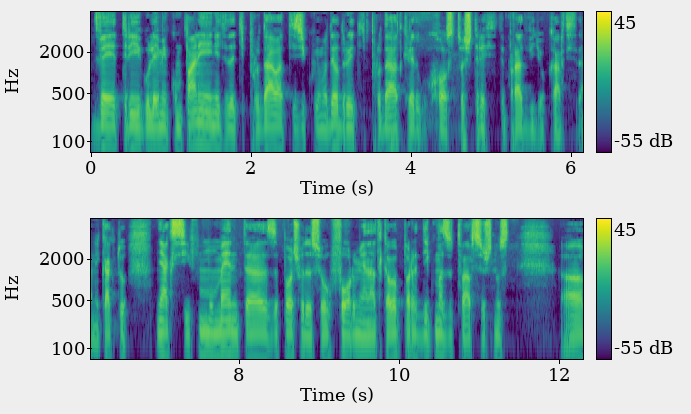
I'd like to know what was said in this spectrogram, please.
две-три големи компании, едните да ти продават езикови модел, другите ти продават къде да го хостваш, третите правят видеокартите. Да не? Както някакси в момента започва да се оформя една такава парадигма за това всъщност а,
